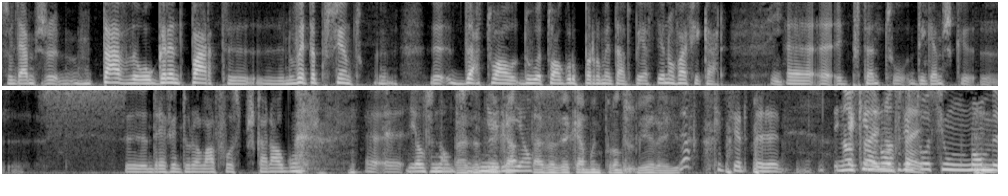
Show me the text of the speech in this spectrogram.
se olharmos metade ou grande parte, 90% da atual, do atual grupo parlamentar do PSD não vai ficar. Sim. Uh, portanto, digamos que se André Ventura lá fosse buscar alguns, uh, eles não desenhariam. Estás a dizer que há muito para onde escolher, é isso? Não, quer dizer, uh, não é que ainda não, não apresentou assim um nome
